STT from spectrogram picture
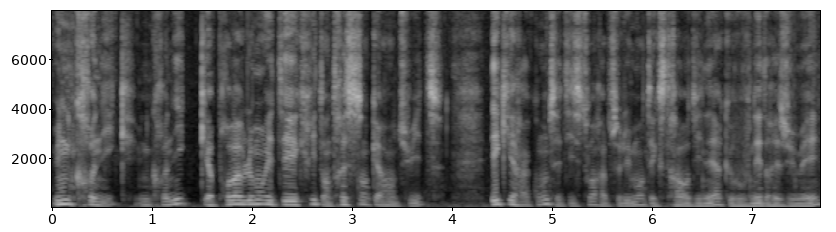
une chronique, une chronique qui a probablement été écrite en 1348 et qui raconte cette histoire absolument extraordinaire que vous venez de résumer,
